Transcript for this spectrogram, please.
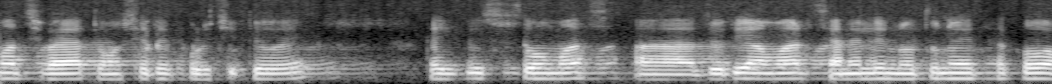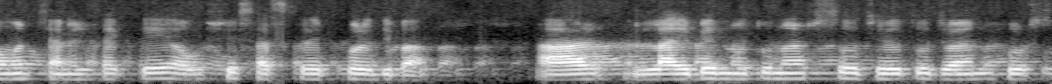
মাচ ভাইয়া তোমার সাথে পরিচিত হয়ে। থ্যাংক ইউ সো মাচ যদি আমার চ্যানেলে নতুন হয়ে থাকো, আমার চ্যানেলটাকে অবশ্যই সাবস্ক্রাইব করে দিবা। আর লাইভে নতুন আসছো, যেহেতু জয়েন করছ,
